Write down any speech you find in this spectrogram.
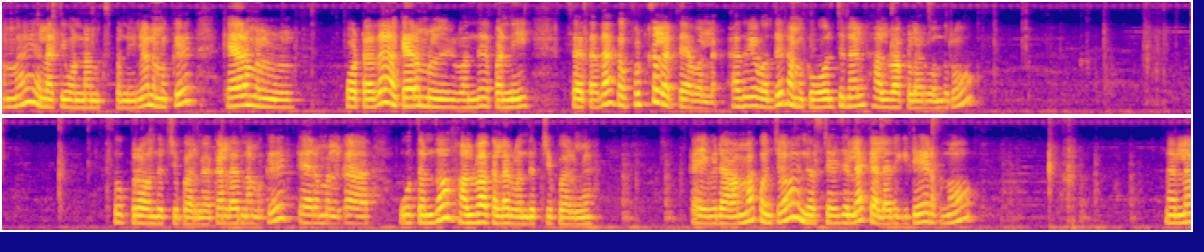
நம்ம எல்லாத்தையும் ஒன்றா மிக்ஸ் பண்ணிடலாம். நமக்கு கேரமல் போட்டால் தான் கேரமல் வந்து பண்ணி சேர்த்தா தான் ஃபுட் கலர் தேவையில்ல. அதுவே வந்து நமக்கு ஒரிஜினல் ஹல்வா கலர் வந்துடும் சூப்பராக வந்துடுச்சு பாருங்கள் கலர் நமக்கு கேரமல் க ஊற்றுனதும் ஹல்வா கலர் வந்துடுச்சு பாருங்கள் கைவிடாமல் கொஞ்சம் இந்த ஸ்டேஜில் கிளறிக்கிட்டே இருக்கணும். நல்லா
